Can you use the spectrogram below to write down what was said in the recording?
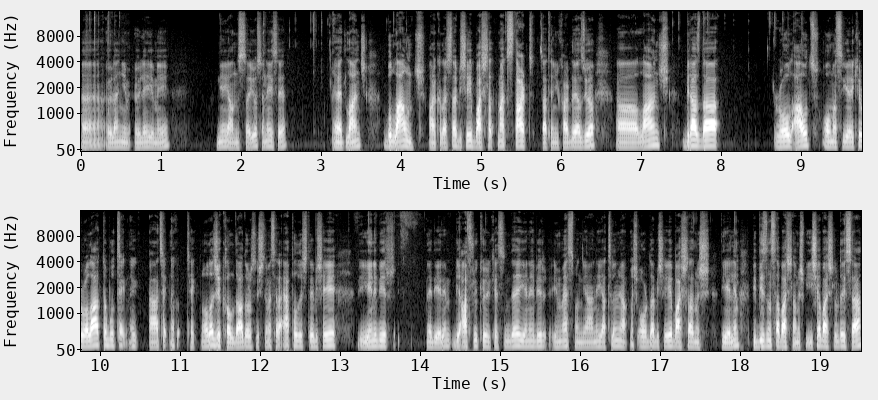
e, öğlen, yeme öğle yemeği. Niye yanlış sayıyorsa neyse. Evet launch. Bu launch arkadaşlar. Bir şeyi başlatmak start. Zaten yukarıda yazıyor. Uh, launch biraz daha roll out olması gerekiyor. Roll out da bu teknik, uh, technological daha doğrusu işte mesela Apple işte bir şeyi yeni bir ne diyelim bir Afrika ülkesinde yeni bir investment yani yatırım yapmış. Orada bir şeye başlamış diyelim. Bir business'a başlamış, bir işe başladıysa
